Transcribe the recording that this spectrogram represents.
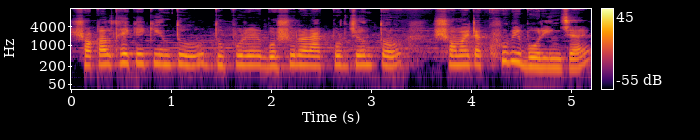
সকাল থেকে কিন্তু দুপুরের গোসলের আগ পর্যন্ত সময়টা খুবই বোরিং যায়।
